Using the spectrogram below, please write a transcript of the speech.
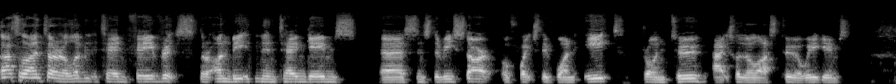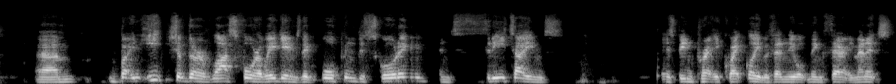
Atalanta are 11 to 10 favourites. They're unbeaten in 10 games uh, since the restart, of which they've won eight, drawn two, actually, their last two away games. Um, but in each of their last four away games, they've opened the scoring, and three times it's been pretty quickly within the opening 30 minutes.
